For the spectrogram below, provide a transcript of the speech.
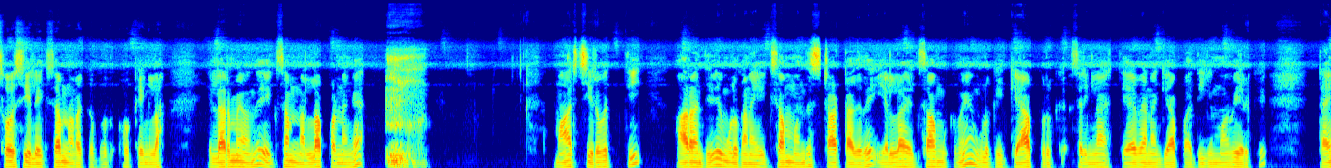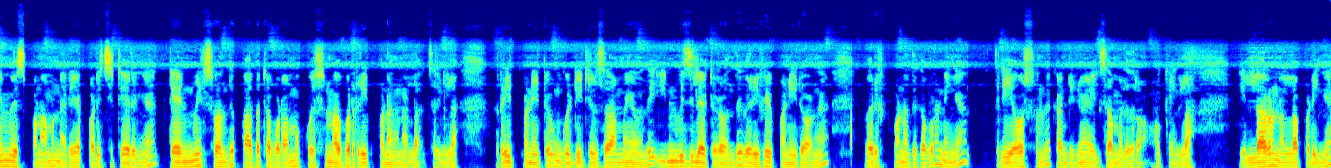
சோசியல் எக்ஸாம் நடக்க போகுது. ஓகேங்களா எல்லாருமே வந்து எக்ஸாம் நல்லா பண்ணுங்கள் மார்ச் இருபத்தி ஆறாந்தேதி உங்களுக்கான எக்ஸாம் வந்து ஸ்டார்ட் ஆகுது. எல்லா எக்ஸாமுக்குமே உங்களுக்கு கேப் இருக்குது சரிங்களா? தேவையான கேப் அதிகமாகவே இருக்குது டைம் வேஸ்ட் பண்ணாமல் நிறையா படிச்சுட்டே இருங்க. டென் மினிட்ஸ் வந்து பதட்டப்படாமல் கொஸ்டின் பேப்பர் ரீட் பண்ணுங்கள் நல்லா. சரிங்களா? ரீட் பண்ணிவிட்டு உங்கள் டீட்டெயில்ஸ் எல்லாமே வந்து இன்விஜிலேட்டர் வந்து வெரிஃபை பண்ணிவிடுவாங்க வெரிஃபை பண்ணதுக்கப்புறம் நீங்கள் த்ரீ ஹவர்ஸ் வந்து கண்டினியூவாக எக்ஸாம் எழுதலாம். ஓகேங்களா? எல்லோரும் நல்லா படிங்க.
